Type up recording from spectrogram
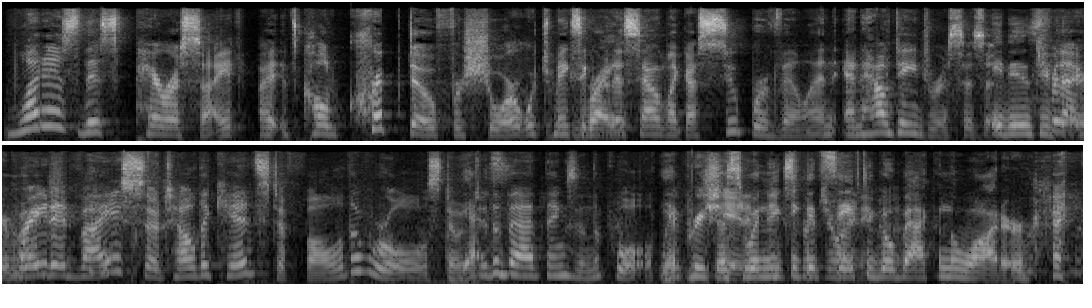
what is this parasite? Uh, it's called crypto for short, which makes it Right. kind of sound like a supervillain. And how dangerous is it? It is for that great much. advice. So tell the kids to follow the rules. Don't do the bad things in the pool. We Yep, appreciate just it. when you Thanks think it's safe to go us. back in the water. Thank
